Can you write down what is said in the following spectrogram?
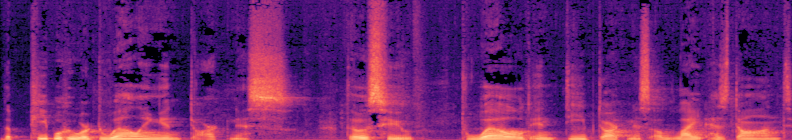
the people who were dwelling in darkness, those who dwelled in deep darkness, a light has dawned.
